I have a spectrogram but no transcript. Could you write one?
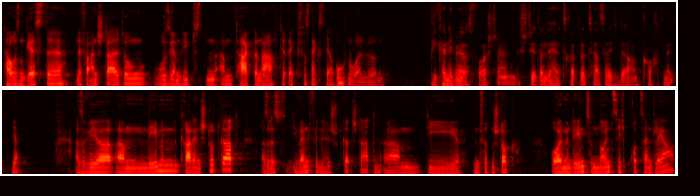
1000 Gäste eine Veranstaltung, wo sie am liebsten am Tag danach direkt fürs nächste Jahr buchen wollen würden. Wie kann ich mir das vorstellen? Steht dann der Herr Treppel tatsächlich da und kocht mit? Ja. Also wir ähm, nehmen gerade in Stuttgart, also das Event findet in Stuttgart statt, ähm, die, den vierten Stock, räumen den zu 90 Prozent leer.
